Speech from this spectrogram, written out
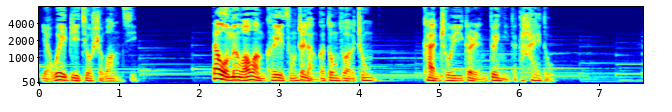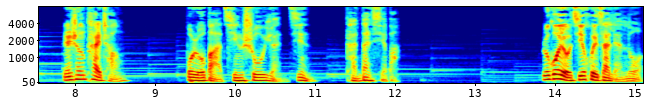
也未必就是忘记。但我们往往可以从这两个动作中，看出一个人对你的态度。人生太长，不如把亲疏远近看淡些吧。如果有机会再联络，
